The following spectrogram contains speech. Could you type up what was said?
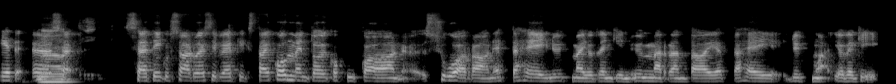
Niin, että, Mä... sä, sä et niin saanut esimerkiksi, tai kommentoiko kukaan suoraan, että hei, nyt mä jotenkin ymmärrän, tai että hei, nyt mä jotenkin,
